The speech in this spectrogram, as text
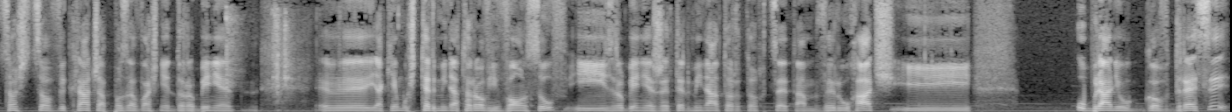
coś, co wykracza poza właśnie dorobienie y, jakiemuś terminatorowi wąsów i zrobienie, że terminator to chce tam wyruchać i ubraniu go w dresy,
